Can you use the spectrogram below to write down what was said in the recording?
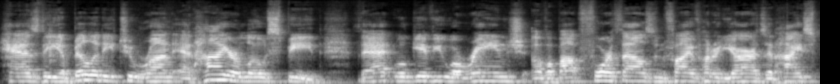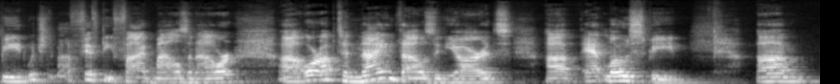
has the ability to run at high or low speed. That will give you a range of about 4,500 yards at high speed, which is about 55 miles an hour, uh, or up to 9,000 yards uh, at low speed. Um,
